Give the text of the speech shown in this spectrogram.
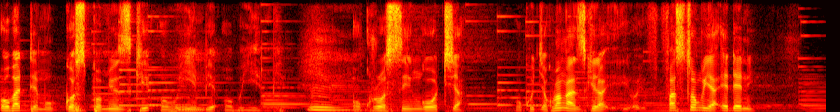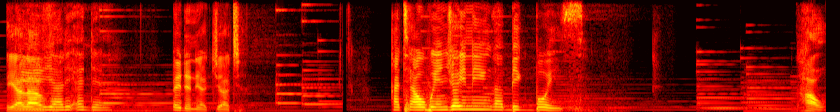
obadde mu gospel music obuyimbye obuyimbye Mm. okulosinga otya? Okujja kubanga nzikira first song ya edeni eya Eh, laavu yali eden. Edeni ajja atya? Kati awo bwenjoyininga big boys. How?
